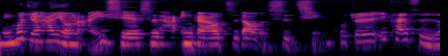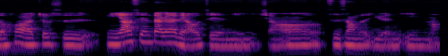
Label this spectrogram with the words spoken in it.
你会觉得他有哪一些是他应该要知道的事情？我觉得一开始的话，就是你要先大概了解你想要智商的原因嘛，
